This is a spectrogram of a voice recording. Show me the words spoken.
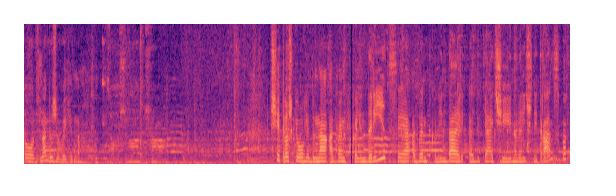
то ціна дуже вигідна. Ще трошки огляду на адвент-календарі. Це адвент-календар е, дитячий новорічний транспорт.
